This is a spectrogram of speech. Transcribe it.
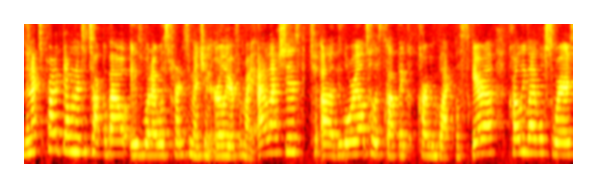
The next product I wanted to talk about is what I was trying to mention earlier for my eyelashes, uh, the L'Oreal Telescopic Carbon Black Mascara. Carli Bybel swears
